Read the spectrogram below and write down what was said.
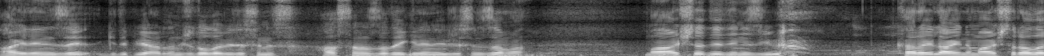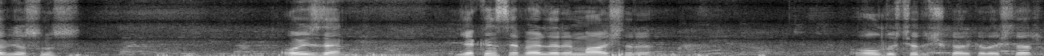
ailenize gidip yardımcı da olabilirsiniz. Hastanızla da ilgilenebilirsiniz ama maaşla dediğiniz gibi karayla aynı maaşları alabiliyorsunuz. O yüzden yakın seferlerin maaşları oldukça düşük arkadaşlar.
